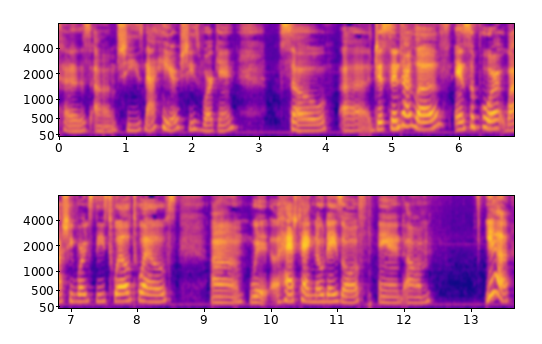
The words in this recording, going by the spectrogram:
because um, she's not here. She's working. So uh, just send her love and support while she works these 12 12s um, with hashtag no days off. And um, yeah,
